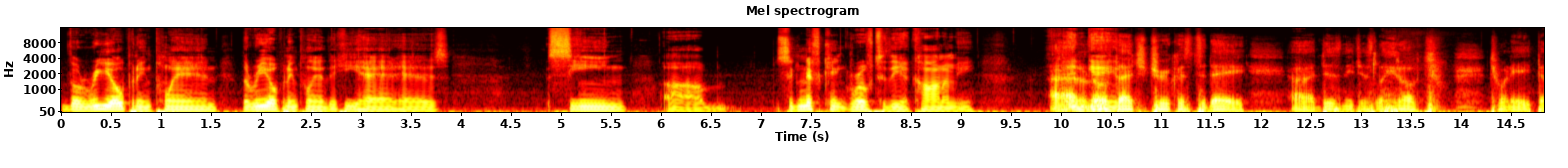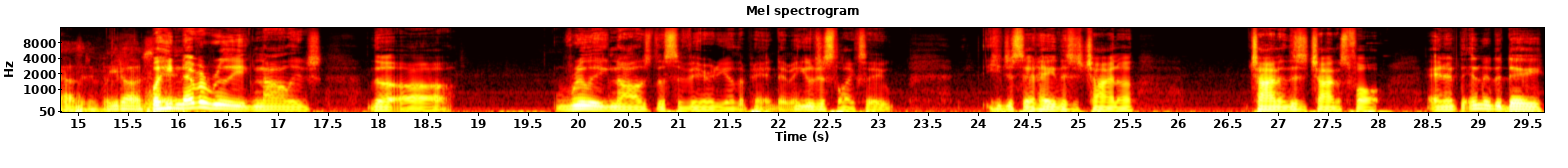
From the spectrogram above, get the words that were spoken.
the reopening plan, the reopening plan that he had, has seen um, significant growth to the economy. I don't know if that's true because today uh, Disney just laid off tw- 28,000 people. You know But he never really acknowledged the uh really acknowledged the severity of the pandemic. He was just like say he just said, "Hey, this is China. China, this is China's fault." And at the end of the day,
